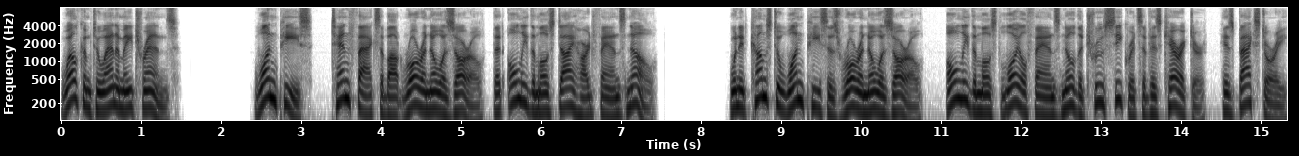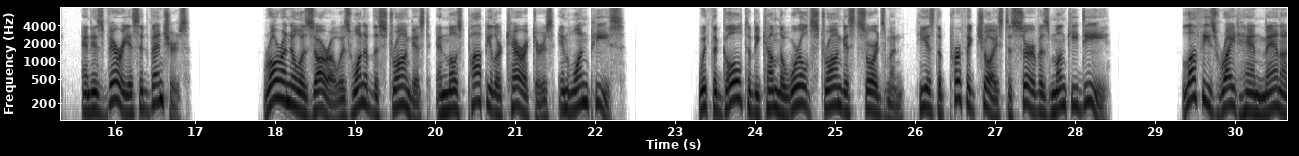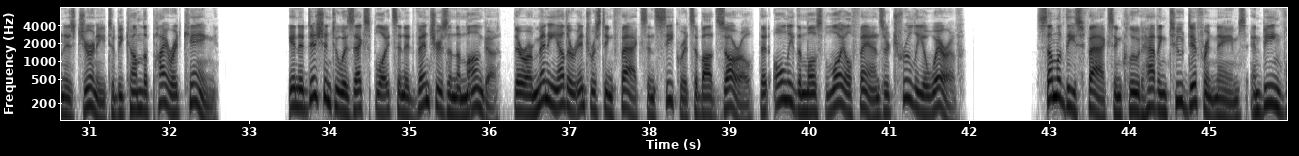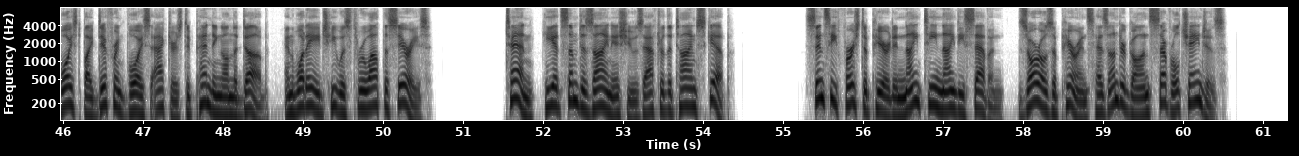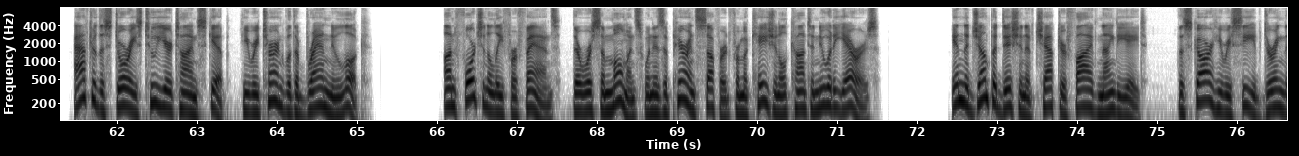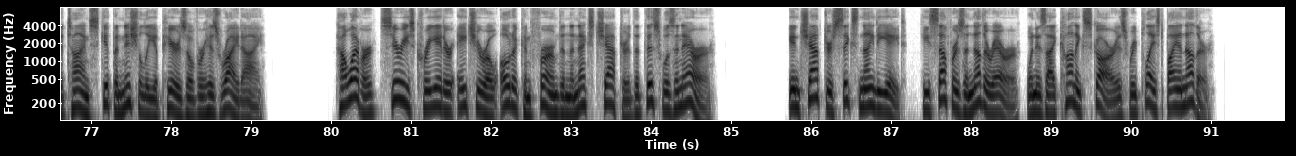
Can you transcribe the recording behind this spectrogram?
Welcome to Anime Trends. One Piece 10 Facts about Roronoa Zoro that only the most diehard fans know. When it comes to One Piece's Roronoa Zoro, only the most loyal fans know the true secrets of his character, his backstory, and his various adventures. Roronoa Zoro is one of the strongest and most popular characters in One Piece. With the goal to become the world's strongest swordsman, he is the perfect choice to serve as Monkey D. Luffy's right hand man on his journey to become the Pirate King. In addition to his exploits and adventures in the manga, there are many other interesting facts and secrets about Zoro that only the most loyal fans are truly aware of. Some of these facts include having two different names and being voiced by different voice actors depending on the dub and what age he was throughout the series. 10. He had some design issues after the time skip. Since he first appeared in 1997, Zoro's appearance has undergone several changes. After the story's two year time skip, he returned with a brand new look. Unfortunately for fans, there were some moments when his appearance suffered from occasional continuity errors. In the Jump edition of Chapter 598, the scar he received during the time skip initially appears over his right eye. However, series creator Eiichiro Oda confirmed in the next chapter that this was an error. In chapter 698, he suffers another error when his iconic scar is replaced by another.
